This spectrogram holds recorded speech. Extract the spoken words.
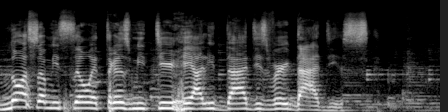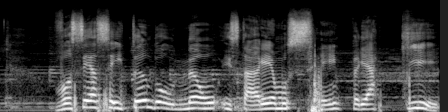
Nossa missão é transmitir realidades verdades. Você aceitando ou não, estaremos sempre aqui,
